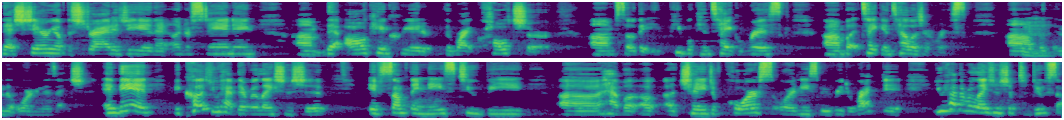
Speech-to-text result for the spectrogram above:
that sharing of the strategy and that understanding um, that all can create the right culture um, so that people can take risk, um, but take intelligent risk um, mm-hmm. within the organization. And then because you have that relationship, if something needs to be uh, have a, a, a change of course or it needs to be redirected, you have the relationship to do so.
